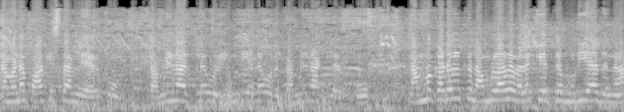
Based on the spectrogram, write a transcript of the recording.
நம்ம என்ன பாகிஸ்தான்ல இருக்கோம். தமிழ்நாட்டுல ஒரு இந்தியால ஒரு தமிழ்நாட்டுல இருக்கும். நம்ம கடவுளுக்கு நம்மளால விளக்கேற்ற முடியாதுன்னா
